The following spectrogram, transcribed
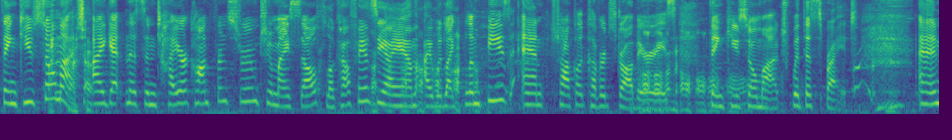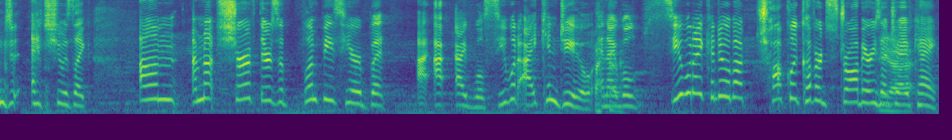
thank you so much. I get this entire conference room to myself. Look how fancy I am. I would like blimpies and chocolate covered strawberries. Thank you so much with a Sprite. And, and she was like, um, I'm not sure if there's a blimpies here, but I, I, I will see what I can do, and I will see what I can do about chocolate covered strawberries at Yeah. JFK.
